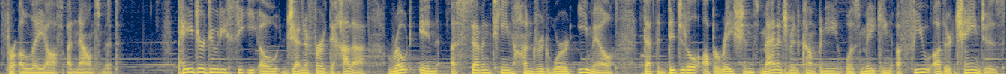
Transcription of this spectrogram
for a layoff announcement. PagerDuty CEO Jennifer Tejada wrote in a 1700 word email that the digital operations management company was making a few other changes,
